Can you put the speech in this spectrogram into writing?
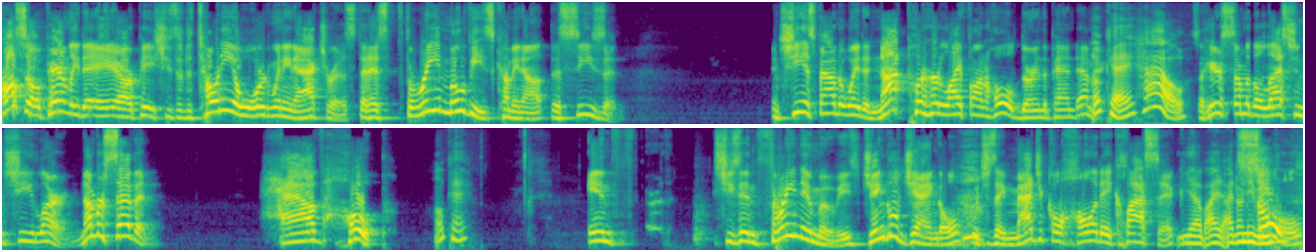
Also, apparently to AARP, she's a Tony Award winning actress that has three movies coming out this season. And she has found a way to not put her life on hold during the pandemic. Okay, how? So here's some of the lessons she learned. Number seven, have hope Okay. in she's in three new movies jingle jangle which is a magical holiday classic Yeah, I, I don't even. soul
